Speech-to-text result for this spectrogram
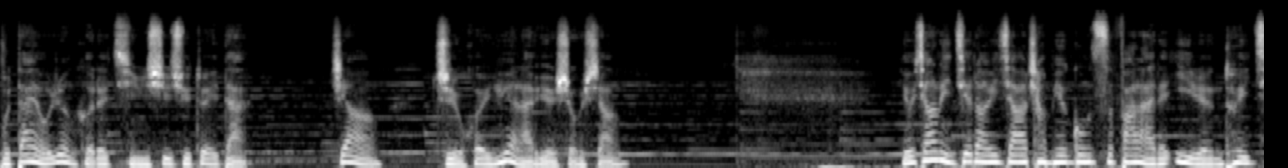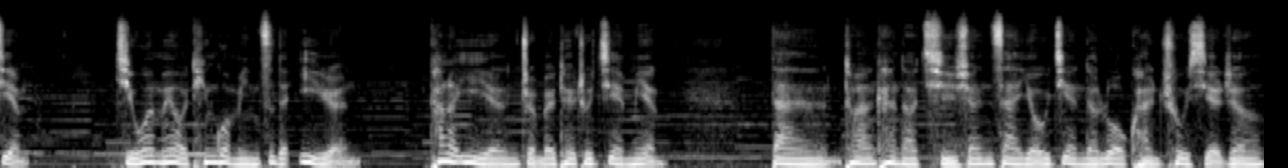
不带有任何的情绪去对待，这样只会越来越受伤。邮箱里接到一家唱片公司发来的艺人推荐，几位没有听过名字的艺人，看了一眼，准备退出界面。但突然看到启轩在邮件的落款处写着：“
